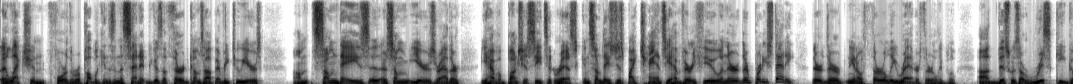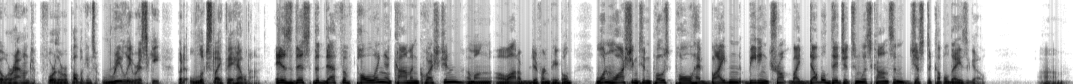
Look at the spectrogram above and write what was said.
election for the Republicans in the Senate because the third comes up every two years. Um, some days, uh, or some years rather, you have a bunch of seats at risk, and some days just by chance you have very few, and they're they're pretty steady. They're they're you know thoroughly red or thoroughly blue. Uh, this was a risky go around for the Republicans, really risky, but it looks like they held on. Is this the death of polling? A common question among a lot of different people. One Washington Post poll had Biden beating Trump by double digits in Wisconsin just a couple days ago. Um,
